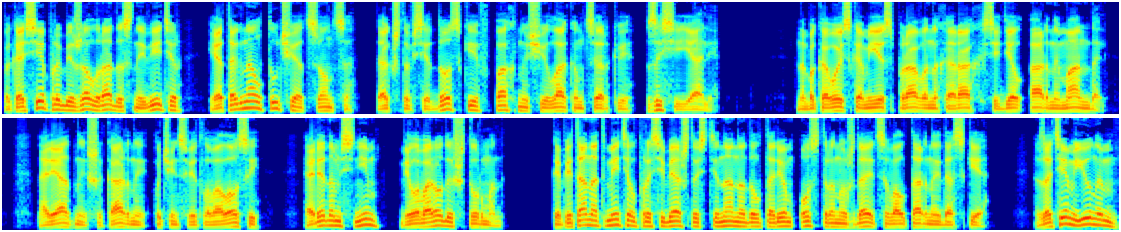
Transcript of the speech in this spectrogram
по косе пробежал радостный ветер и отогнал тучи от солнца, так что все доски в пахнущей лаком церкви засияли. На боковой скамье справа на хорах сидел Арны Мандаль, нарядный, шикарный, очень светловолосый, а рядом с ним белобородый штурман. Капитан отметил про себя, что стена над алтарем остро нуждается в алтарной доске. Затем юным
